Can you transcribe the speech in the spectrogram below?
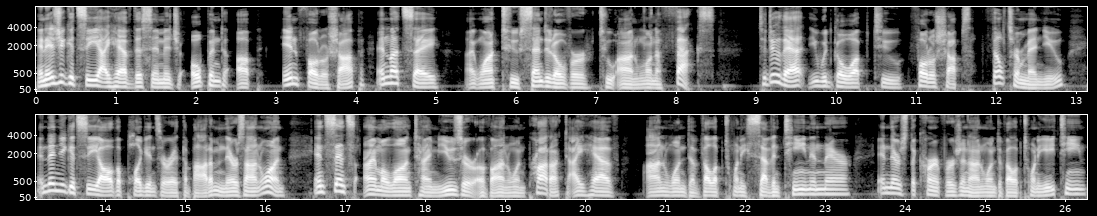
And as you can see, I have this image opened up in Photoshop, and let's say I want to send it over to ON1 Effects. To do that, you would go up to Photoshop's filter menu, and then you can see all the plugins are at the bottom, and there's ON1. And since I'm a longtime user of ON1 product, I have ON1 Develop 2017 in there, and there's the current version ON1 Develop 2018,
